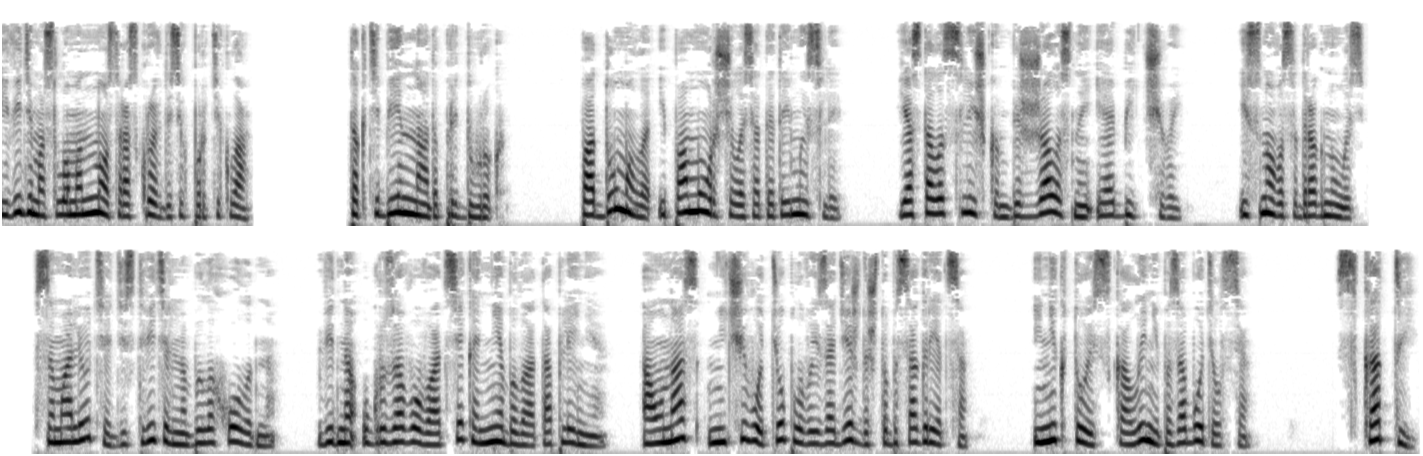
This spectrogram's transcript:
и, видимо, сломан нос, раз до сих пор текла. Так тебе и надо, придурок. Подумала и поморщилась от этой мысли. Я стала слишком безжалостной и обидчивой. И снова содрогнулась. В самолете действительно было холодно. Видно, у грузового отсека не было отопления, а у нас ничего теплого из одежды, чтобы согреться. И никто из скалы не позаботился. «Скоты!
